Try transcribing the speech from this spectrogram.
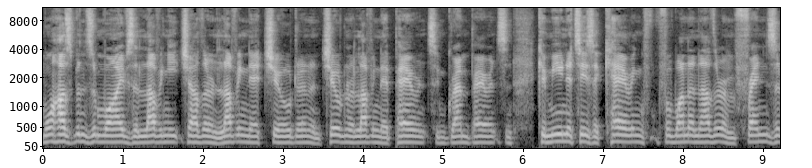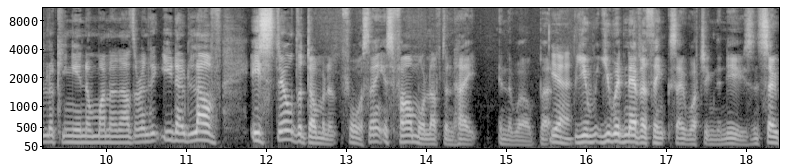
more husbands and wives are loving each other and loving their children, and children are loving their parents and grandparents, and communities are caring for one another, and friends are looking in on one another. And, you know, love is still the dominant force. I think it's far more love than hate in the world but yeah you you would never think so watching the news and so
